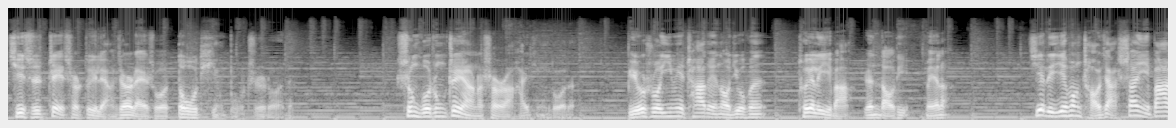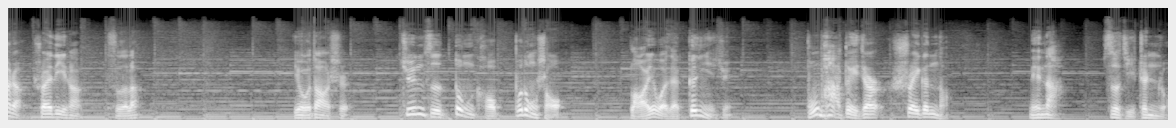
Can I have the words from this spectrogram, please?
其实这事儿对两家来说都挺不值得的。生活中这样的事儿啊还挺多的，比如说因为插队闹纠纷，推了一把人倒地没了；街里街坊吵架，扇一巴掌摔地上死了。有道是，君子动口不动手。老爷我再跟一句，不怕对尖摔跟头。您呐自己斟酌。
